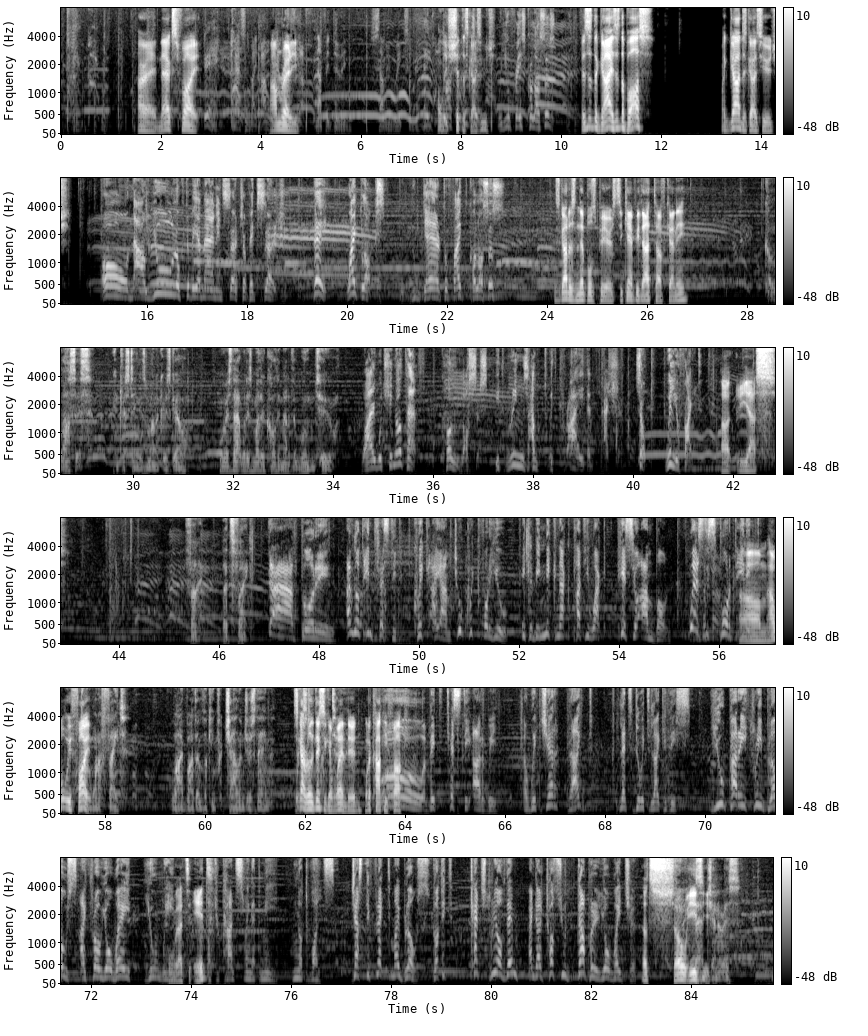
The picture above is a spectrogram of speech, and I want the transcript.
Alright, next fight. I'm ready. Nothing doing. Something reeks, man. Holy shit, this guy's huge. Will you face Colossus? This is the guy. Is this the boss? My god, this guy's huge. Oh, now you look to be a man in search of exertion. Hey, Whitelocks, will you dare to fight Colossus? He's got his nipples pierced. He can't be that tough, can he? Colossus. Interesting as monikers go. Or is that what his mother called him out of the womb, too? Why would she not have? Colossus. It rings out with pride and passion. So, will you fight? Uh, yes. Fine. Let's fight. Ah, boring. I'm not interested. Quick I am, too quick for you. It'll be knick-knack, patty-whack, hiss your arm bone. Where's the sport in it? Um, how about we fight? Want to fight? Why bother looking for challengers then? This guy really Wasting thinks he my can win, dude. What a cocky fuck. Oh, a bit testy are we? A witcher, right? Let's do it like this. You parry three blows I throw your way, you win. Oh, that's it? But you can't swing at me. Not once. Just deflect my blows. Got it? Catch three of them, and I'll toss you double your wager. That's so That easy. generous.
